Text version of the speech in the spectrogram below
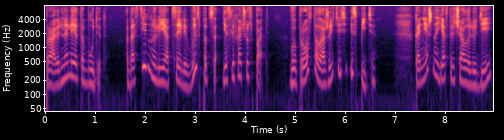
Правильно ли это будет? А достигну ли я цели выспаться, если хочу спать? Вы просто ложитесь и спите. Конечно, я встречала людей,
